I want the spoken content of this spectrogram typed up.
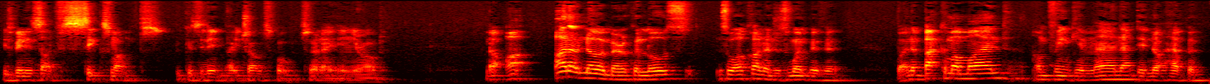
He's been inside for six months because he didn't pay child support to an 18 year old. Now, I, I don't know American laws, so I kind of just went with it. But in the back of my mind, I'm thinking, man, that did not happen.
